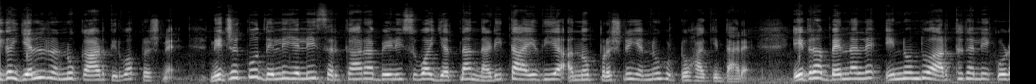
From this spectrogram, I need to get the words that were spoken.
ಈಗ ಎಲ್ಲರನ್ನೂ ಕಾಡ್ತಿರುವ ಪ್ರಶ್ನೆ. ನಿಜಕ್ಕೂ ದಿಲ್ಲಿಯಲ್ಲಿ ಸರ್ಕಾರ ಬೀಳಿಸುವ ಯತ್ನ ನಡೀತಾ ಇದೆಯಾ ಅನ್ನೋ ಪ್ರಶ್ನೆಯನ್ನು ಹುಟ್ಟು ಹಾಕಿದ್ದಾರೆ ಇದರ ಬೆನ್ನಲ್ಲೇ ಇನ್ನೊಂದು ಅರ್ಥದಲ್ಲಿ ಕೂಡ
